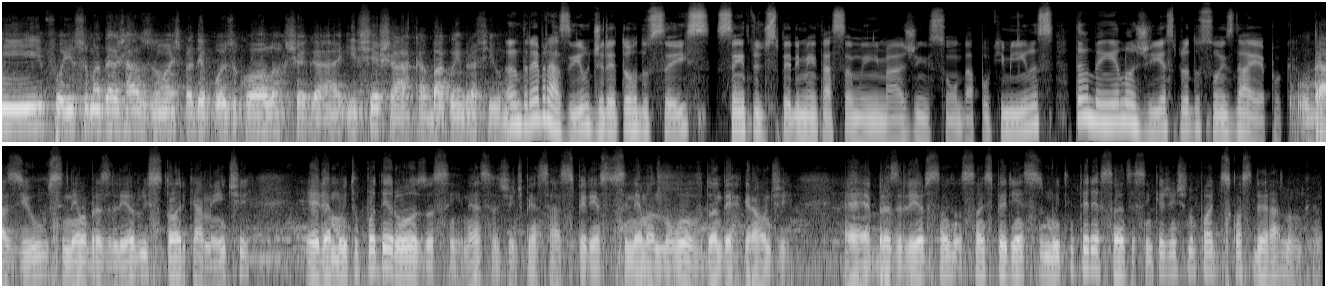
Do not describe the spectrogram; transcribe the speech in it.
E foi isso uma das razões para depois o Collor chegar e fechar, acabar com a Embrafilme. André Brasil, diretor do SEIS, Centro de Experimentação em Imagem e Som da PUC Minas, também elogia as produções da época. O Brasil, o cinema brasileiro, historicamente, ele é muito poderoso, assim, né? Se a gente pensar as experiências do cinema novo, do underground é, brasileiro, são, são experiências muito interessantes, assim, que a gente não pode desconsiderar nunca.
